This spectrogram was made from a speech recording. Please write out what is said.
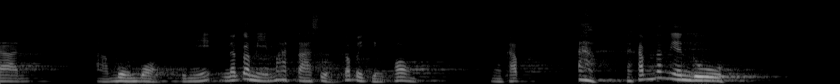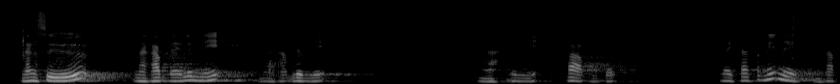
การบ่งบอกตรงนี้แล้วก็มีมาตราส่วนก็ไปเกี่ยวข้อง นะครับอ้าวนะครับนักเรียนดูหนังสือนะครับ ในเล่มนี้นะครับเล่มนี้นะเล่มนี้ภาพอาจจะไม่ชัดสักนิดหนึ่งนะครับ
